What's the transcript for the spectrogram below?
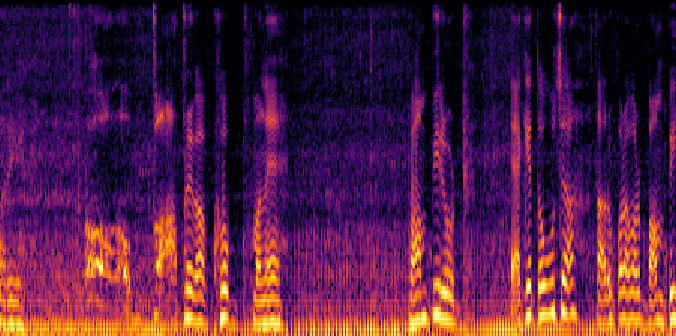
আরে, ও বাপরে বাপ, খুব মানে পাম্পি রোড একে তো উঁচা। তার উপর আবার বাম্পি।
